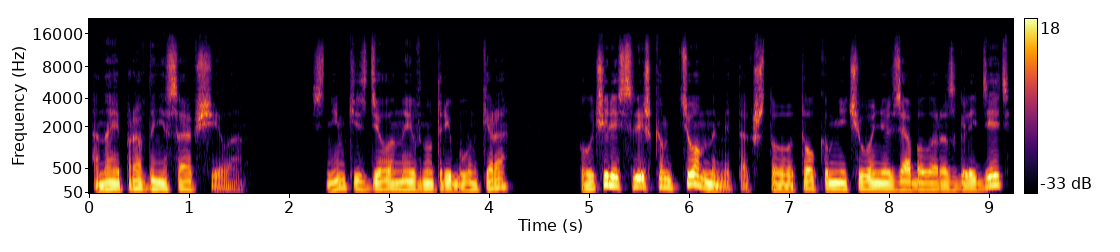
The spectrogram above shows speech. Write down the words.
она и правда не сообщила. Снимки, сделанные внутри бункера, получились слишком темными, так что толком ничего нельзя было разглядеть.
